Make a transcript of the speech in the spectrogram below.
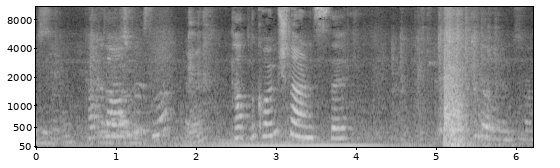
olsun. Tatlı aldınız mı? Evet. Tatlı koymuşlar mı size? Tatlı da alın lütfen.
